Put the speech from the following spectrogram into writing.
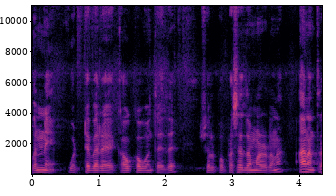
ಬನ್ನಿ ಹೊಟ್ಟೆ ಬೇರೆ ಕಾವು ಕಾವು ಅಂತ ಇದೆ. ಸ್ವಲ್ಪ ಪ್ರಸಾದ ಮಾಡೋಣ. ಆನಂತರ ನಂತರ.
